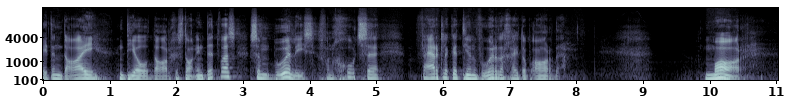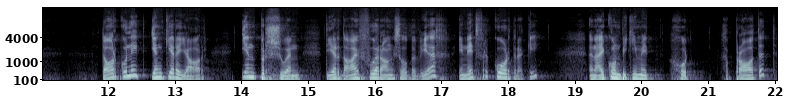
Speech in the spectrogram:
het in daai deel daar gestaan en dit was simbolies van God se werklike teenwoordigheid op aarde. Maar Daar kon net een keer 'n jaar een persoon deur daai voorhangsel beweeg en net vir kort rukkie en hy kon bietjie met God gepraat het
